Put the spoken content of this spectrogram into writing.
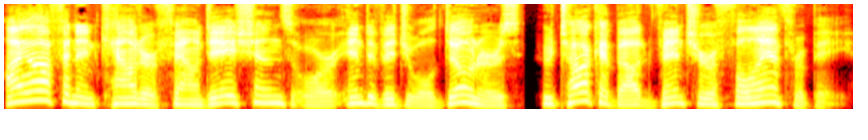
I often encounter foundations or individual donors who talk about venture philanthropy,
